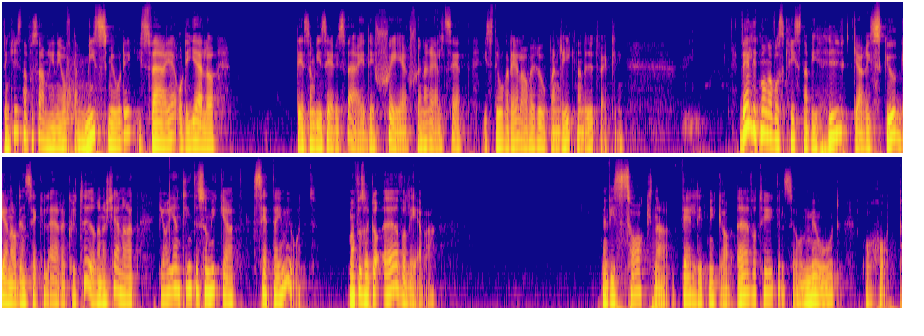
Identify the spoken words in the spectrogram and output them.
Den kristna församlingen är ofta missmodig i Sverige och det gäller det som vi ser i Sverige, det sker generellt sett i stora delar av Europa en liknande utveckling. Väldigt många av oss kristna vi hukar i skuggan av den sekulära kulturen och känner att vi har egentligen inte så mycket att sätta emot. Man försöker överleva. Men vi saknar väldigt mycket av övertygelse och mod och hopp.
